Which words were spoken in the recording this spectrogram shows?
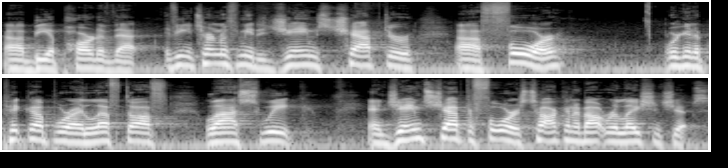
uh, be a part of that. If you can turn with me to james chapter uh, 4 we're going to pick up where i left off last week. And james chapter 4 is talking about relationships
